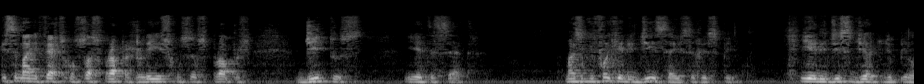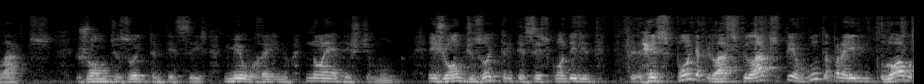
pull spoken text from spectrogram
que se manifeste com suas próprias leis, com seus próprios ditos e etc. Mas o que foi que ele disse a esse respeito? E ele disse diante de Pilatos, João 18,36, meu reino não é deste mundo. Em João 18,36, quando ele responde a Pilatos, Pilatos pergunta para ele logo:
